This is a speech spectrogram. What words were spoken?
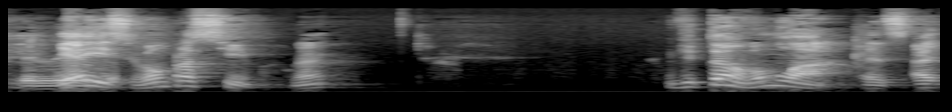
Beleza. E é isso, vamos para cima, né? Vitão, vamos lá. É,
